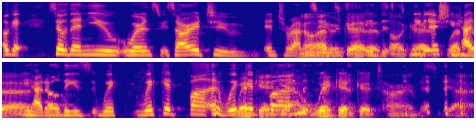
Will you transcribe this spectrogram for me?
Okay, so then you were in. Sorry to interrupt. No, so that's eh, good. That's all Swedish. good. You had the... you had all these wick, wicked fun, wicked, wicked fun. yeah, wicked good times. Yeah,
